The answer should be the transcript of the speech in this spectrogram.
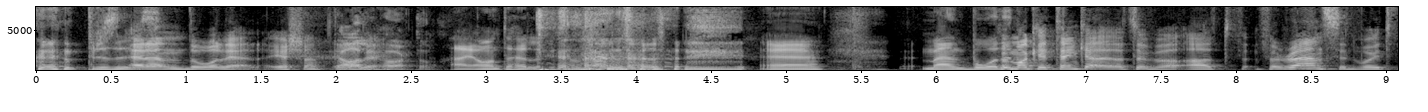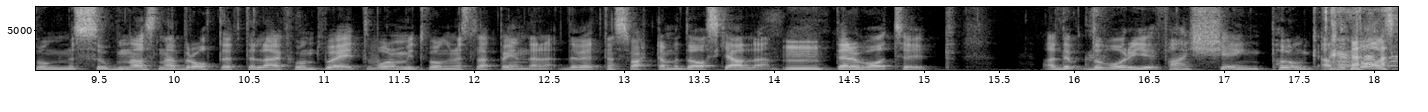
precis. Är den dålig eller? Erkänt Jag har aldrig hört dem. Nej, jag har inte heller liksom. eh, Men både... För man kan ju tänka typ, att, för Rancid var ju tvungen att sona sina brott efter Life Won't Wait. Då var de ju tvungna att släppa in den, du vet den svarta med dödskallen. Mm. Där det var typ Ja, det, då var det ju fan kängpunk. Amerikansk,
